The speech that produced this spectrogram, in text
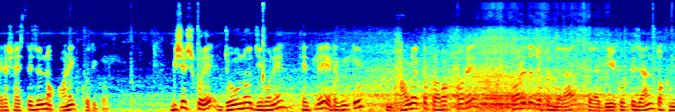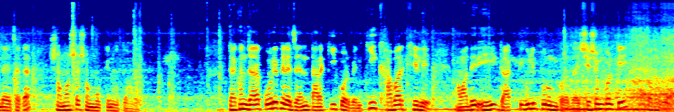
এটা স্বাস্থ্যের জন্য অনেক ক্ষতিকর। বিশেষ করে যৌন জীবনের ক্ষেত্রে এটা কিন্তু ভালো একটা প্রভাব পড়ে। পরে তো যখন যারা বিয়ে করতে যান, তখন দেখা যাচ্ছে সমস্যার সম্মুখীন হতে হয়। তো এখন যারা করে ফেলেছেন, তারা কি করবেন? কি খাবার খেলে আমাদের এই ঘাটতিগুলি পূরণ করা যায়? সে সম্পর্কেই কথা বলব।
